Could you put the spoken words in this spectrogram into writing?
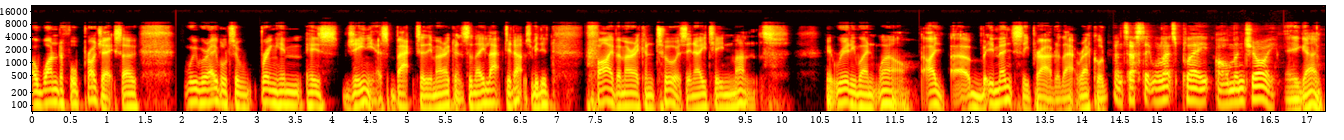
a wonderful project. So we were able to bring him his genius back to the Americans, and they lapped it up. So we did five American tours in 18 months. It really went well. I'm uh, immensely proud of that record. Fantastic. Well, let's play Almond Joy. There you go.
